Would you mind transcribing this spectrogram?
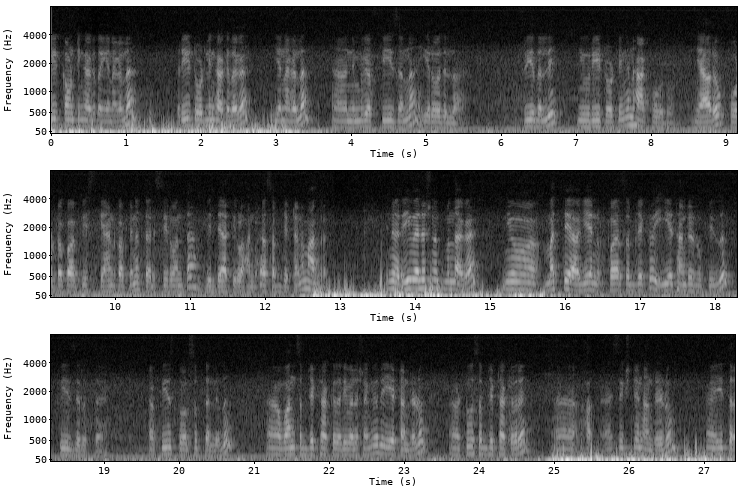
ರೀಕೌಂಟಿಂಗ್ ಹಾಕಿದಾಗ ಏನಾಗಲ್ಲ ರೀ ಟೋಟ್ಲಿಂಗ್ ಹಾಕಿದಾಗ ಏನಾಗಲ್ಲ ನಿಮಗೆ ಫೀಸನ್ನು ಇರೋದಿಲ್ಲ. ಫ್ರೀದಲ್ಲಿ ನೀವು ರೀ ಟೋಟ್ಲಿಂಗನ್ನು ಹಾಕ್ಬೋದು. ಯಾರು ಫೋಟೋ ಕಾಪಿ ಸ್ಕ್ಯಾನ್ ಕಾಪಿನ ತರಿಸಿರುವಂಥ ವಿದ್ಯಾರ್ಥಿಗಳು, ಅಂಥ ಸಬ್ಜೆಕ್ಟನ್ನು ಮಾತ್ರ. ಇನ್ನು ರಿವ್ಯಾಲ್ಯೂಷನ್ ಅಂತ ಬಂದಾಗ ನೀವು ಮತ್ತೆ again per subject eight hundred rupees fees ಇರುತ್ತೆ. ಆ ಫೀಸ್ ತೋರಿಸುತ್ತೆ ಅಲ್ಲಿದು. ಒನ್ ಸಬ್ಜೆಕ್ಟ್ ಹಾಕಿದ್ರೆ ರಿವ್ಯಾಲ್ಯೂಷನ್ ಹಾಕಿದ್ರೆ ಏಯ್ಟ್ ಹಂಡ್ರೆಡು ಟೂ ಸಬ್ಜೆಕ್ಟ್ ಹಾಕಿದ್ರೆ ಸಿಕ್ಸ್ಟೀನ್ ಹಂಡ್ರೆಡು ಈ ಥರ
